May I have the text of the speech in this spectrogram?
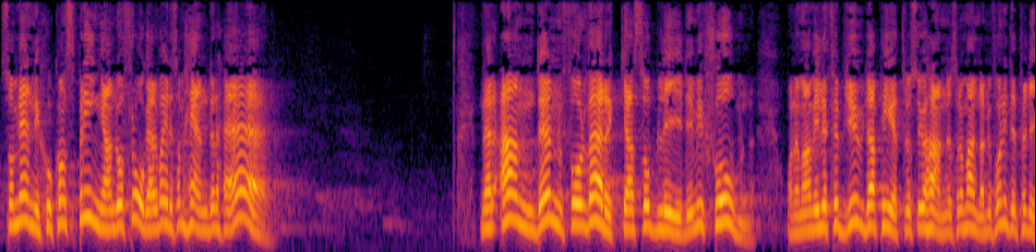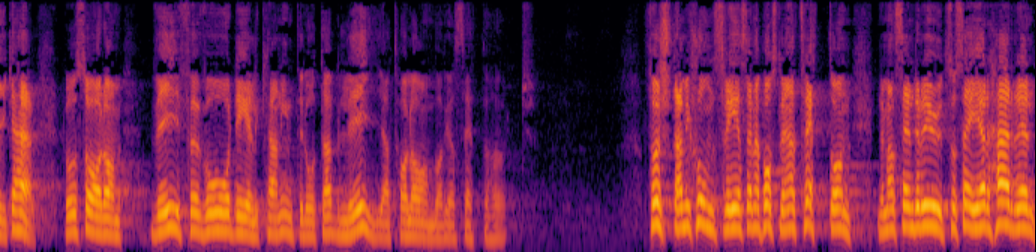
Så människor kom springande och frågade vad är det som händer här? När anden får verka så blir det mission. Och när man ville förbjuda Petrus och Johannes och de andra, nu får ni inte predika här, då sa de, vi för vår del kan inte låta bli att tala om vad vi har sett och hört. Första missionsresan, Apostlagärningarna 13, när man sänder ut så säger Herren,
